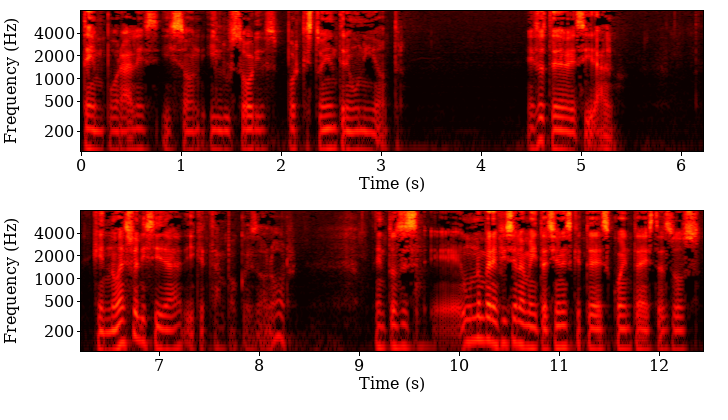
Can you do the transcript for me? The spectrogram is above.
temporales y son ilusorios porque estoy entre uno y otro. Eso te debe decir algo, que no es felicidad y que tampoco es dolor. Entonces, eh, un beneficio de la meditación es que te des cuenta de estos dos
